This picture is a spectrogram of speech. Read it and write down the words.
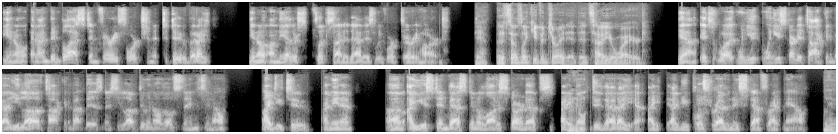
you know, and I've been blessed and very fortunate to do. But I, you know, on the other flip side of that is we've worked very hard. Yeah. But it sounds like you've enjoyed it. It's how you're wired. Yeah. It's what, when you, when you started talking about, you love talking about business, you love doing all those things, you know, I do too. I mean, um, I used to invest in a lot of startups. I mm-hmm. don't do that. I, I, I do post revenue stuff right now. Mm-hmm.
